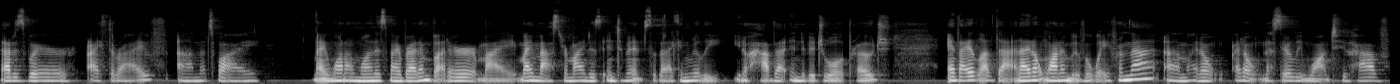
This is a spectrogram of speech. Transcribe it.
That is where I thrive. Um, that's why my one-on-one is my bread and butter. My my mastermind is intimate so that I can really, you know, have that individual approach. And I love that. And I don't want to move away from that. Um, I don't I don't necessarily want to have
